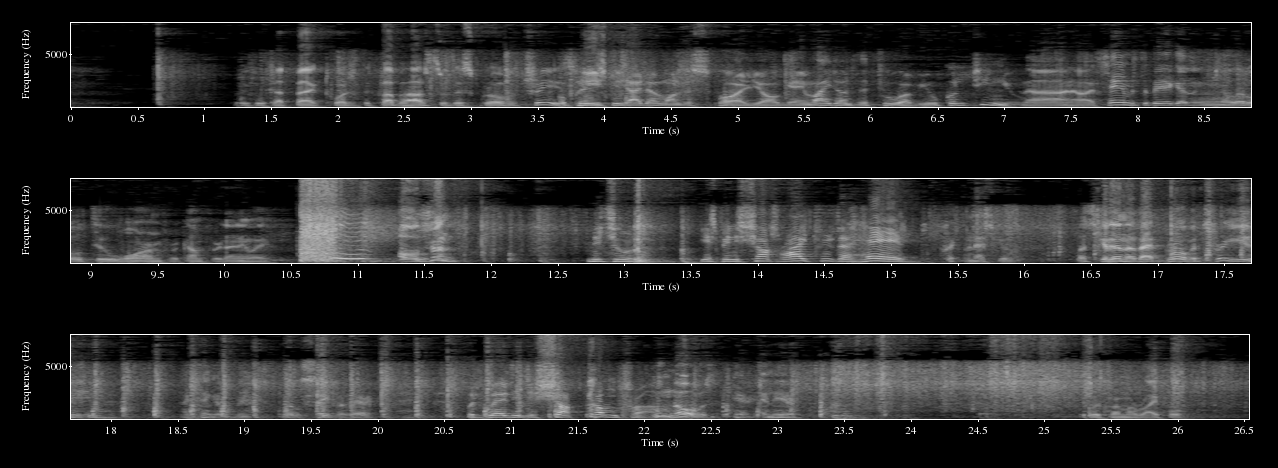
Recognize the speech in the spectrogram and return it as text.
We can cut back towards the clubhouse through this grove of trees. Oh, please, please, I don't want to spoil your game. Why don't the two of you continue? No, no, it seems to be getting a little too warm for comfort anyway. Olson! Mitchell, he's been shot right through the head. Quick, Minescu. Let's get into that grove of trees. I think it'll be a little safer there. But where did the shot come from? Who knows? Here, in here. It was from a rifle,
